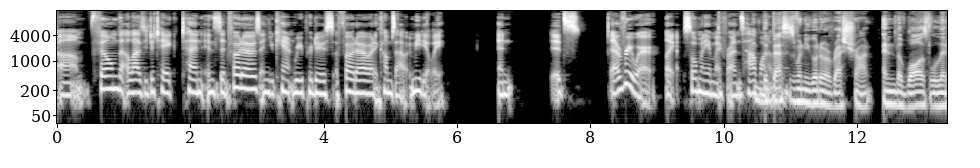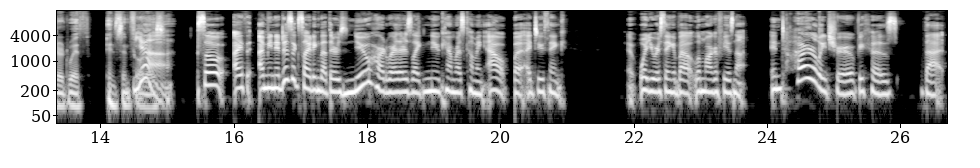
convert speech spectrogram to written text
um, film that allows you to take 10 instant photos and you can't reproduce a photo and it comes out immediately. And it's everywhere. Like so many of my friends have one. the best them. is when you go to a restaurant and the wall is littered with instant photos. Yeah. So I th- I mean it is exciting that there's new hardware, there's like new cameras coming out, but I do think uh, what you were saying about lomography is not entirely true because that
